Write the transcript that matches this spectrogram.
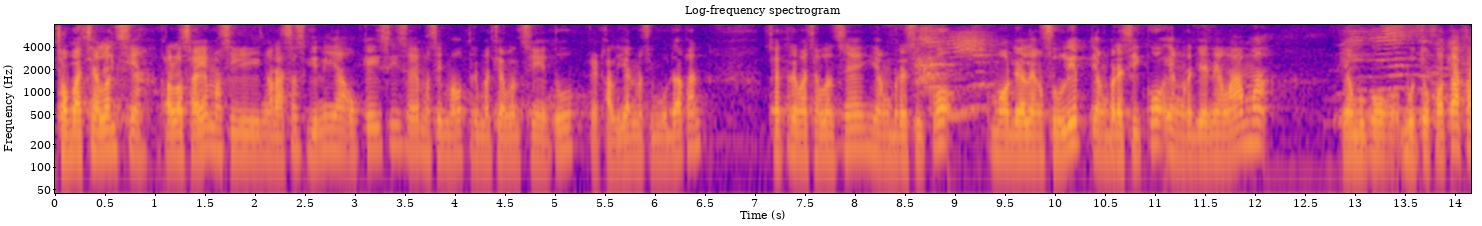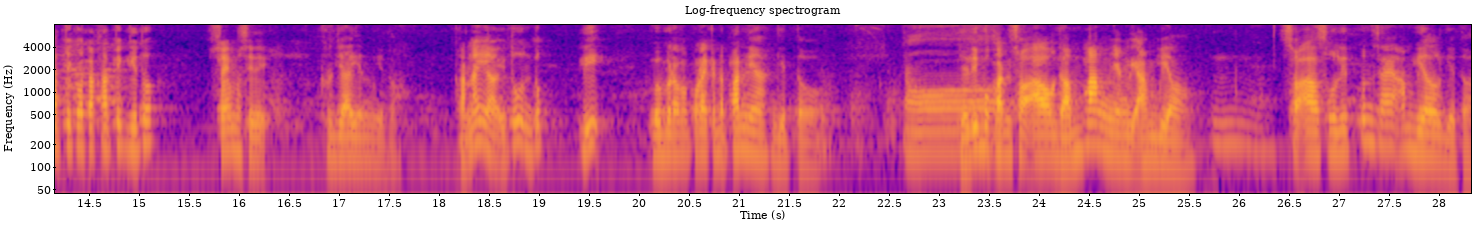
coba challenge-nya. Kalau saya masih ngerasa segini ya oke sih saya masih mau terima challenge-nya itu. Kayak kalian masih muda kan saya terima challenge-nya yang beresiko model yang sulit yang beresiko yang ngerjainnya lama yang buku butuh kotak katik kotak katik gitu saya masih kerjain gitu. Karena ya itu untuk di beberapa proyek ke depannya gitu Oh, jadi bukan soal gampang yang diambil soal sulit pun saya ambil gitu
